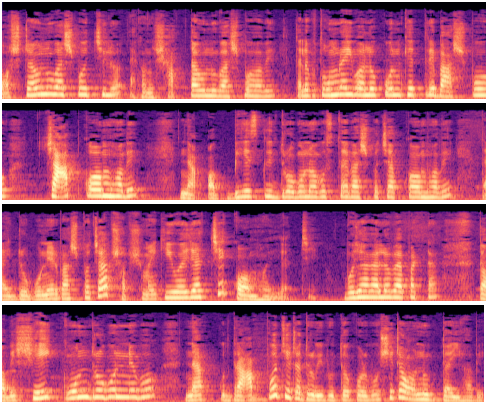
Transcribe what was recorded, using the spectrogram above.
দশটা অনুবাষ্প হচ্ছিল এখন সাতটা অনুবাষ্প হবে। তাহলে তোমরাই বলো কোন ক্ষেত্রে বাষ্প চাপ কম হবে? না অবভিয়াসলি দ্রবণ অবস্থায় বাষ্পচাপ কম হবে, তাই দ্রবণের বাষ্পচাপ সবসময় কি হয়ে যাচ্ছে? কম হয়ে যাচ্ছে। বোঝা গেল ব্যাপারটা। তবে সেই কোন দ্রবণ নেব, না দ্রাব্য যেটা দ্রবীভূত করব, সেটা অনুদ্দায়ী হবে।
